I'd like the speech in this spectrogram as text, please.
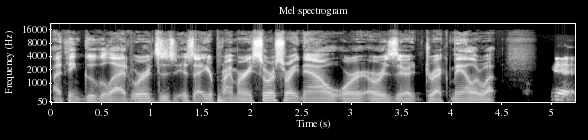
I think Google AdWords. Is is that your primary source right now, or or is there direct mail or what? Yeah,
